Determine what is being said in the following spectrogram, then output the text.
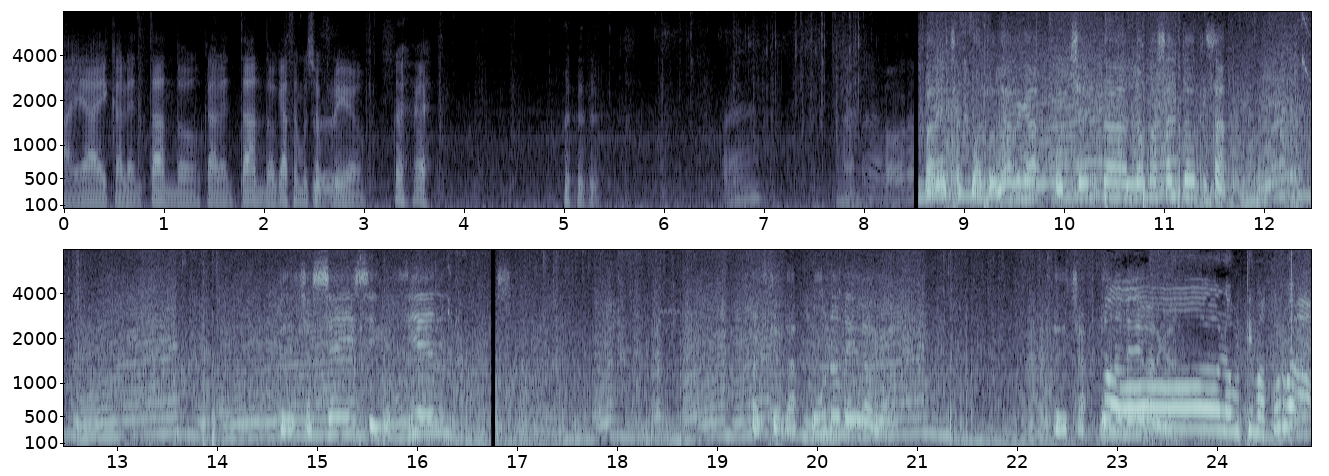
Ay, ay, calentando, calentando, que hace mucho frío. Derecha 4 larga, 80 lo más alto quizá. Derecha 6, sigue 100. Para izquierda 1 medio larga. Derecha 1 medio larga. ¡No! La última curva.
